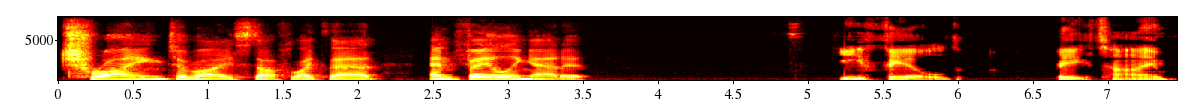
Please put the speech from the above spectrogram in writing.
trying to buy stuff like that and failing at it. he failed big time.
